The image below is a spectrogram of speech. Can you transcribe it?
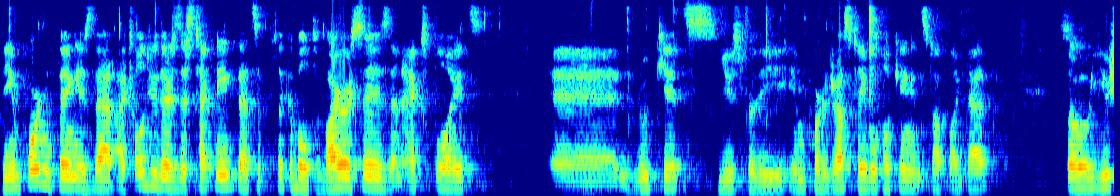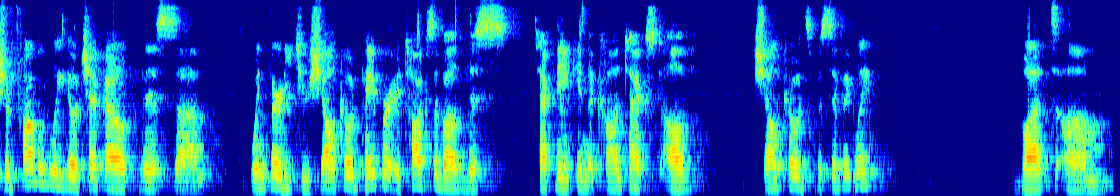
the important thing is that I told you there's this technique that's applicable to viruses and exploits and rootkits used for the import address table hooking and stuff like that. So you should probably go check out this um, Win32 shellcode paper. It talks about this technique in the context of shellcode specifically. But um,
